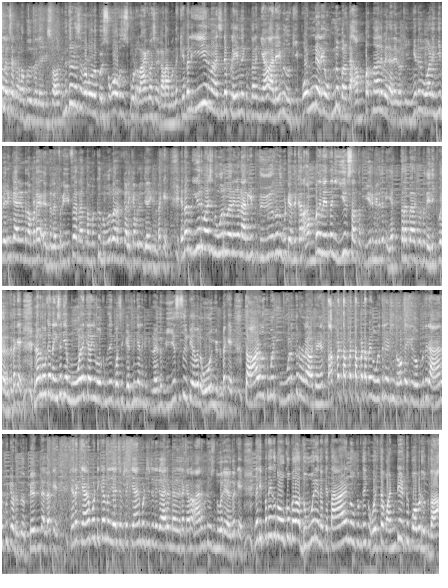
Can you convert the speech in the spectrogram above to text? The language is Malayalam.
സ്വാഗതം. ഇന്നത്തെ പോയി സോളോ വേഴ്സസ് സ്കൂൾ റാങ്ക് മാച്ചിൽ കാണാൻ പോകുന്നത്. എന്തായാലും ഈ ഒരു മാച്ചിന്റെ പ്ലെയിൻ നിൽക്കുമ്പോൾ തന്നെ ഞാൻ അലൈവ് നോക്കി. പൊന്നളി ഒന്നും പറഞ്ഞിട്ട് അമ്പത്തിനാല് പേര് അലൈവ് ആക്കി. ഇങ്ങനെ പോവാണെങ്കിൽ വരും കാര്യങ്ങൾ നമ്മുടെ എന്താ ഫ്രീ ഫയറിനകത്ത് നമുക്ക് നൂറ് പേർക്ക് കളിക്കാൻ പറ്റും വിചാരിക്കുന്നുണ്ട്. ഓക്കെ എന്നാൽ ഈ ഒരു മാച്ച് നൂറ് പേരും ആണെങ്കിൽ തീർന്നത് കൂട്ടിയാണ് കാരണം? അമ്പത് പേര് തന്നെ ഈ ഒരു സ്ഥലത്ത് ഈ ഒരു മില്ലിൽ തന്നെ എത്ര പേരൊക്കെ ഉണ്ടെന്ന് എനിക്ക് പോലും ഓക്കെ എന്നാൽ നമുക്ക് നൈസായിട്ട് ഞാൻ മൂലയ്ക്ക് ഇറങ്ങി നോക്കുമ്പോഴത്തേക്ക് കുറച്ച് ഗണ്ണിങ് ഞാൻ കിട്ടുന്നുണ്ടായിരുന്നു വി എസ് എസ് കിട്ടിയ അതുപോലെ ഓയും ഓക്കെ താഴെ നോക്കുമ്പോൾ ഒരു പൂരത്തിലുള്ള ആൾക്കാർ ഞാൻ ടപ്പ ദൂരത്തിൽ അടിച്ച് നോക്കി നോക്കുമ്പോൾ ഒരു ആനക്കുട്ടി ഉണ്ട് പെണ്ണല്ല ഓക്കെ ഞാൻ ക്യാൻ പൊട്ടിക്കാന്ന് വിചാരിച്ചു പക്ഷേ ക്യാൻ പൊട്ടിച്ചിട്ട് കാര്യം ഉണ്ടായിരുന്നില്ല. കാരണം ആനക്കുട്ടി കുറച്ച് ദൂരെയായിരുന്നു ഓക്കെ എന്നാൽ ഇപ്പോഴത്തേക്ക് നോക്കുമ്പോൾ ആ ദൂരെ നോക്കെ താഴെ നോക്കുമ്പോഴത്തേക്ക് ഒരുത്ത വണ്ടി എടുത്ത് പോകാൻ നോക്കുന്നത്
